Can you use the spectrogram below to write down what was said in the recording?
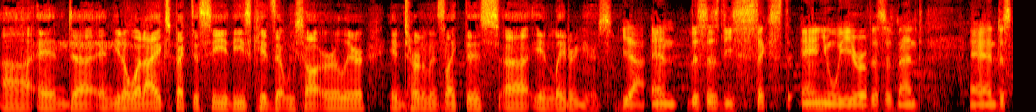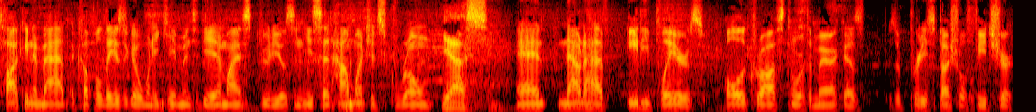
Uh, and uh, and you know what? I expect to see these kids that we saw earlier in tournaments like this uh, in later years. Yeah, and this is the sixth annual year of this event. And just talking to Matt a couple days ago when he came into the AMI studios, and he said how much it's grown. Yes. And now to have 80 players all across North America is, is a pretty special feature.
